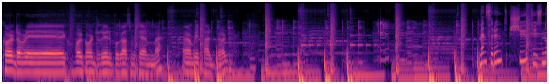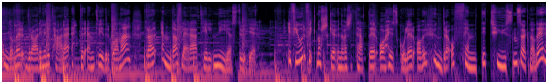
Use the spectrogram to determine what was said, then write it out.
Kommer til å bli, folk kommer til å lure på hva som skjer med meg. Jeg har blitt helt nerd. Mens rundt 7000 ungdommer drar i militæret etter endt videregående, drar enda flere til nye studier. I fjor fikk norske universiteter og høyskoler over 150 000 søknader,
